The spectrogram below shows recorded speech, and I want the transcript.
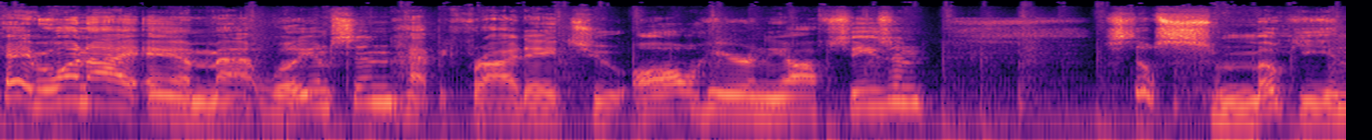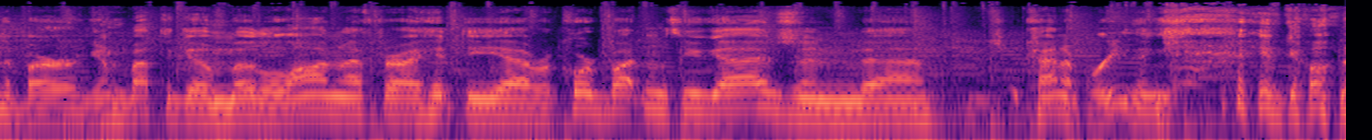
Hey everyone, I am Matt Williamson. Happy Friday to all here in the off season. Still smoky in the Burgh. I'm about to go mow the lawn after I hit the uh, record button with you guys, and uh, some kind of breathing going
